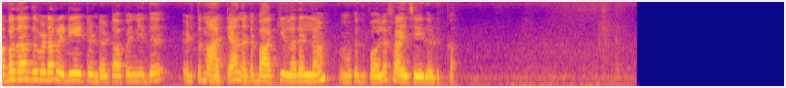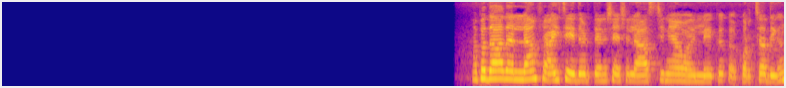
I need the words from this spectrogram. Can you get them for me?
അപ്പോൾ അതാ ഇവിടെ റെഡി ആയിട്ടുണ്ട് കേട്ടോ. അപ്പോൾ ഇനി ഇത് എടുത്ത് മാറ്റാം. എന്നിട്ട് ബാക്കിയുള്ളതെല്ലാം നമുക്ക് ഇതുപോലെ ഫ്രൈ ചെയ്തെടുക്കാം. അപ്പോൾ ഇതാ അതെല്ലാം ഫ്രൈ ചെയ്തെടുത്തതിന് ശേഷം ലാസ്റ്റ് ഞാൻ ഓയിലിലേക്ക് കുറച്ചധികം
